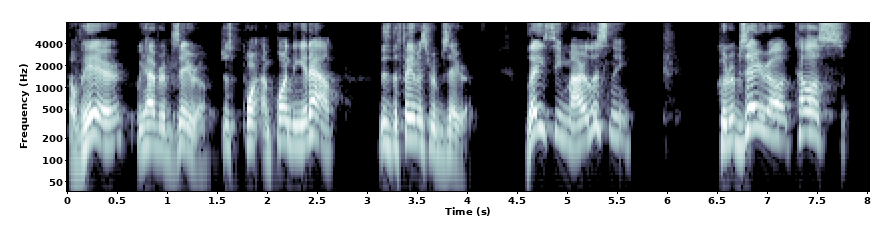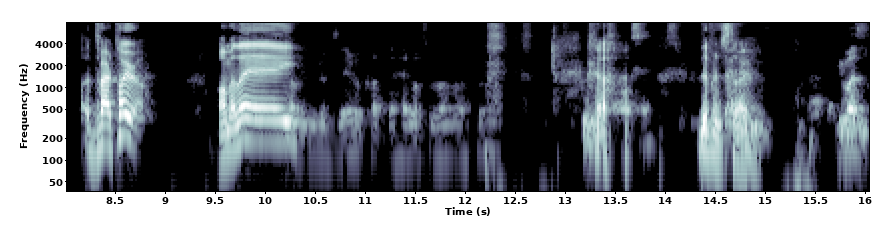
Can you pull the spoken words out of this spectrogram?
Over here, we have Reb Zera. Just point, I'm pointing it out. This is the famous Reb Zera. Lacy Mar listening. Could Reb Zera tell us a Dvar Torah? Omalei. Reb Zera cut the head off the Rama. Different story. He wasn't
